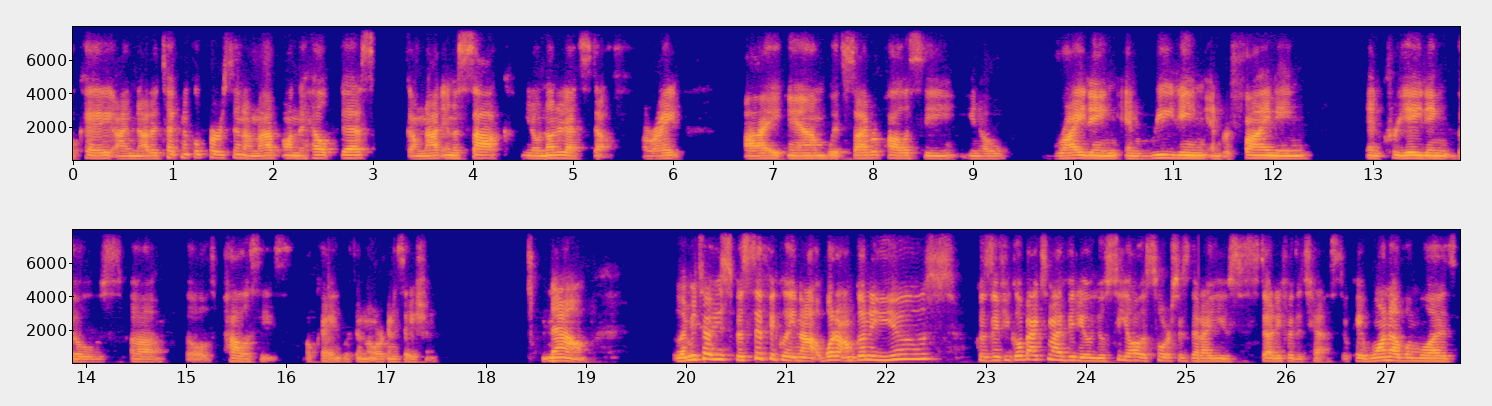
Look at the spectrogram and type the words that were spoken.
Okay. I'm not a technical person, I'm not on the help desk. I'm not in a SOC, you know, none of that stuff. All right. I am with cyber policy, you know, writing and reading and refining and creating those uh, those policies, okay, within the organization. Now, let me tell you specifically not what I'm going to use because if you go back to my video, you'll see all the sources that I used to study for the test. Okay, one of them was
